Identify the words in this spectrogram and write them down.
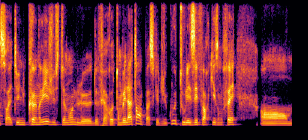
ça aurait été une connerie justement de, le, de faire retomber l'attente parce que du coup, tous les efforts qu'ils ont fait en,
